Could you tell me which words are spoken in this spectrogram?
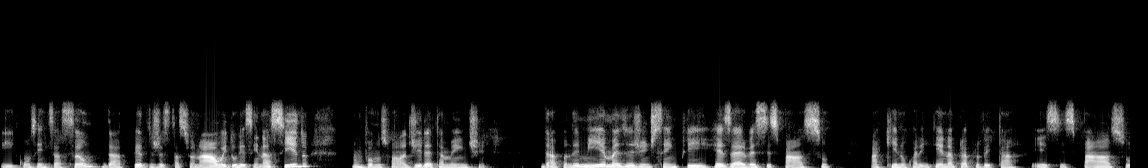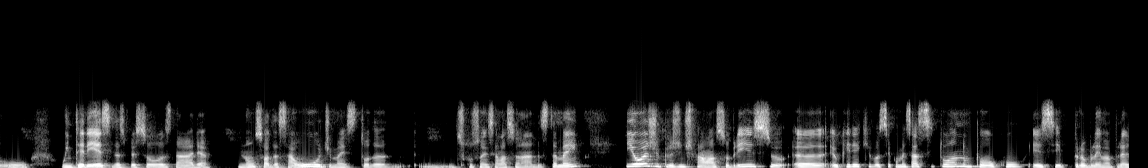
e Conscientização da Perda Gestacional e do Recém-Nascido, não vamos falar diretamente da pandemia, mas a gente sempre reserva esse espaço aqui no Quarentena para aproveitar esse espaço, o, o interesse das pessoas na área não só da saúde, mas todas discussões relacionadas também. E hoje, para a gente falar sobre isso, uh, eu queria que você começasse situando um pouco esse problema para a.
